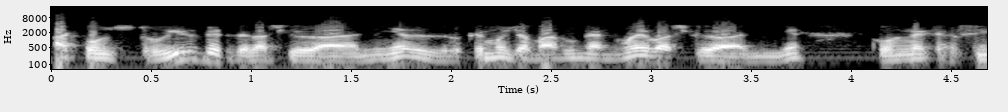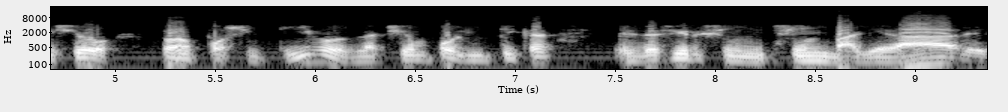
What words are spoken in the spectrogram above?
a construir desde la ciudadanía, desde lo que hemos llamado una nueva ciudadanía, con un ejercicio propositivo de la acción política, es decir, sin, sin vaguedades,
